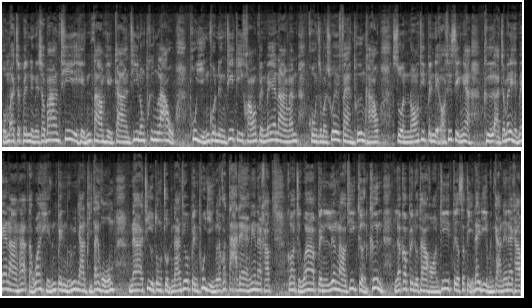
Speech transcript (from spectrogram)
ผมอาจจะเป็นหนึ่งในชาวบ้านที่เห็นตามเหตุการณ์ที่น้องพึ่งเล่า ผู้หญิงคนหนึ่งที่ตีความว่าเป็นแม่ย่านางนั้น คงจะมาช่วยแฟนพึ่งเขา ส่วนน้องที่เป็นเด็กออทิสติกเนี่ยคืออาจจะไม่ได้เห็นแม่นางฮะแต่ว่าเห็นเป็นเหมือนวิญญาณผีใต้โหงนะที่อยู่ตรงจุดนั้นที่ว่าเป็นผู้หญิงแล้วก็ตาแดงเนี่ยนะครับก็ถือว่าเป็นเรื่องราวที่เกิดขึ้น แล้วก็เป็นอุทาหรณ์ที่เตือนสติได้ดีเหมือนกันเนี่ยนะครับ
